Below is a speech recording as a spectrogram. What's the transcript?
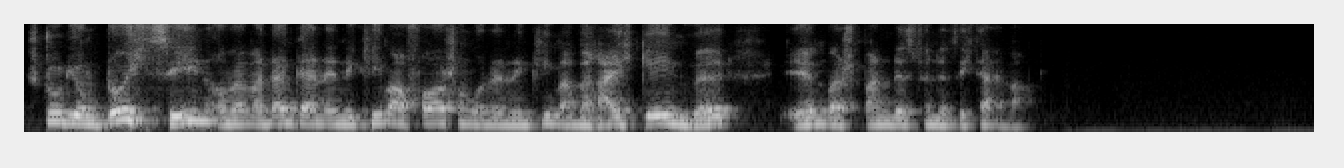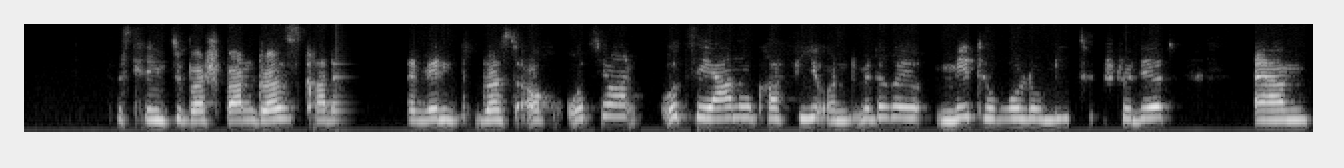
Studium durchziehen. Und wenn man dann gerne in die Klimaforschung oder in den Klimabereich gehen will, irgendwas Spannendes findet sich da immer. Das klingt super spannend. Du hast es gerade erwähnt, du hast auch Ozean Ozeanographie und Meteorologie studiert. Ähm,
